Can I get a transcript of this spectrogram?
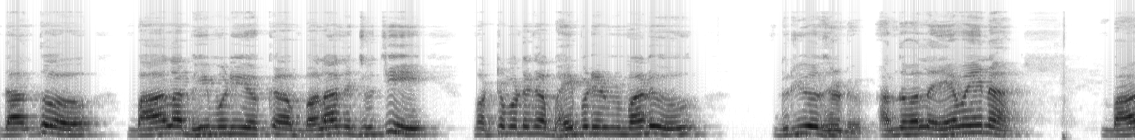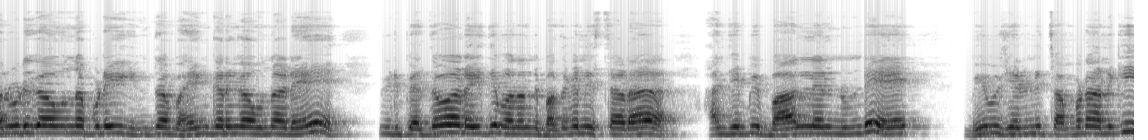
దాంతో బాల భీముడి యొక్క బలాన్ని చూచి మొట్టమొదటిగా భయపడిన వాడు దుర్యోధనుడు. అందువల్ల ఏమైనా బాలుడిగా ఉన్నప్పుడే ఇంత భయంకరంగా ఉన్నాడే వీడు పెద్దవాడైతే మనల్ని బతకనిస్తాడా అని చెప్పి బాల్యం నుండే భీమసేనుని చంపడానికి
